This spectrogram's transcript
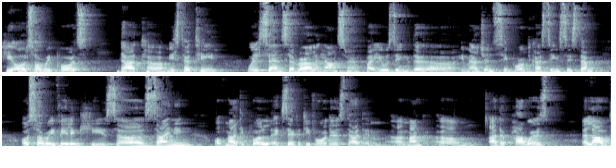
He also reports that uh, Mr. T will send several announcements by using the emergency broadcasting system, also revealing his uh, signing of multiple executive orders that, um, among um, other powers, allowed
